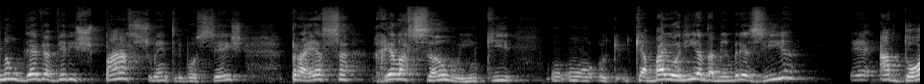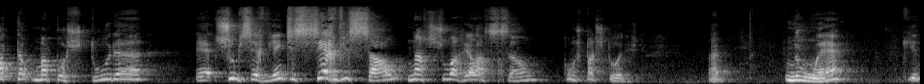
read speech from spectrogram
não deve haver espaço entre vocês para essa relação em que, que a maioria da membresia é, adota uma postura é, subserviente, serviçal na sua relação com os pastores. Não é que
